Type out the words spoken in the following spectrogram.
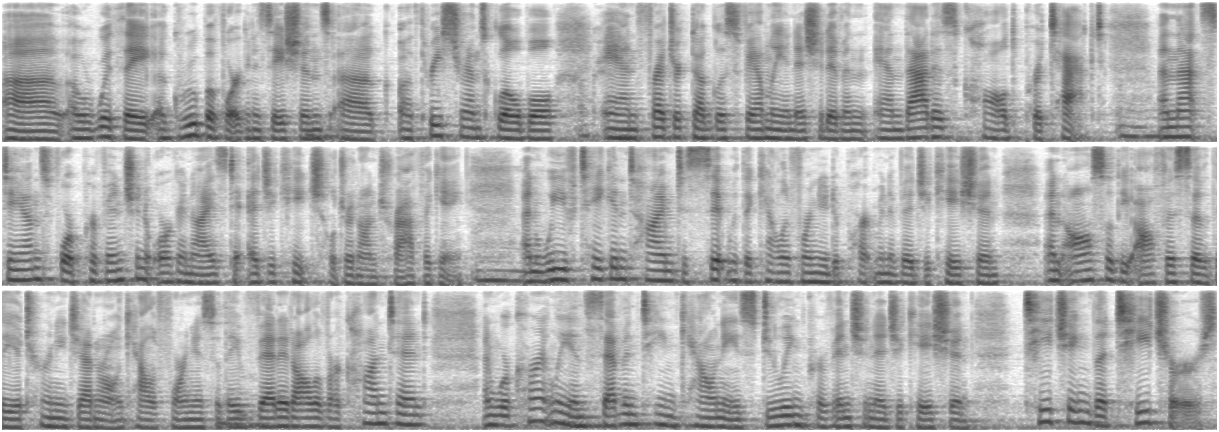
uh, or with a, a group of organizations, uh, uh, Three Strands Global and Frederick Douglass Family Initiative, and, and that is called Protect. And that stands for Prevention Organized to Educate Children on Trafficking. And we've taken time to sit with the California Department of Education and also the Office of the Attorney General in California. So they vetted all of our content, and we're currently in 17 counties doing prevention education, teaching the teachers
